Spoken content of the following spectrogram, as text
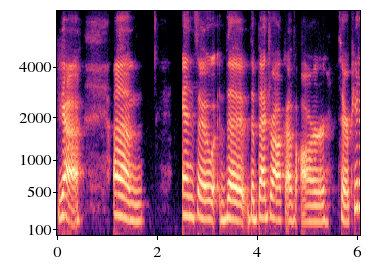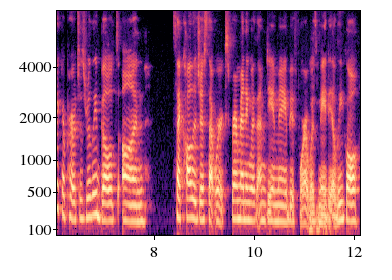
Yeah. Um, and so the the bedrock of our therapeutic approach is really built on psychologists that were experimenting with MDMA before it was mm-hmm. made illegal,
